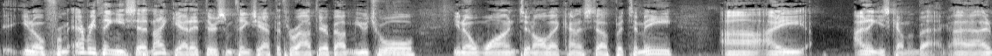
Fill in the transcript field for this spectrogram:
you know, from everything he said, and I get it, there's some things you have to throw out there about mutual, you know, want and all that kind of stuff. But to me, uh, I I think he's coming back. I, I,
